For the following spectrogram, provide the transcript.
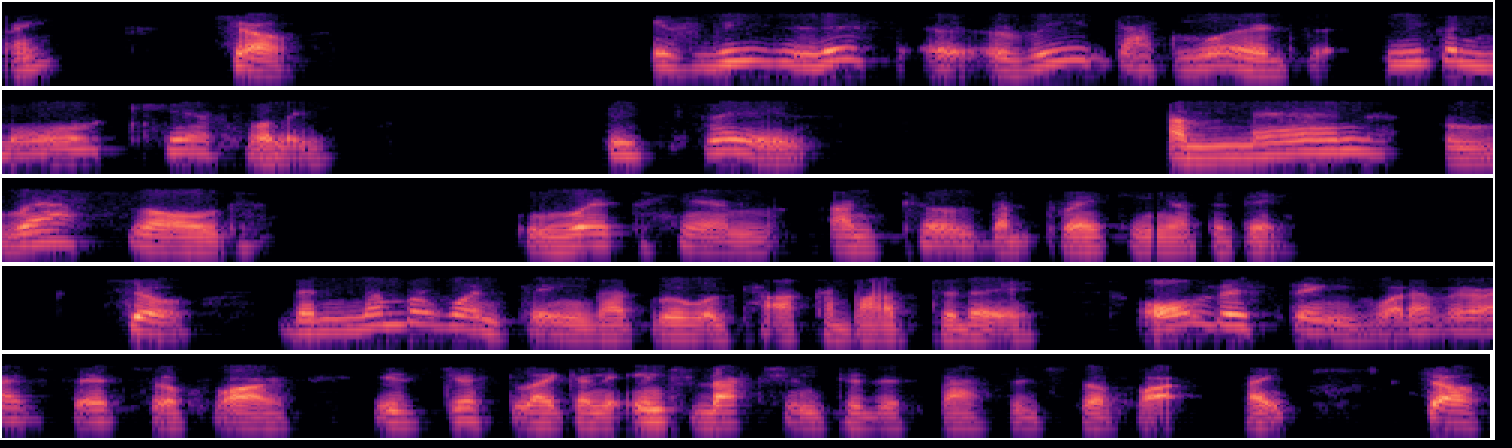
Right? So if we list, uh, read that words even more carefully, it says, a man wrestled with him until the breaking of the day. So the number one thing that we will talk about today all these things, whatever I've said so far, is just like an introduction to this passage so far, right? So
